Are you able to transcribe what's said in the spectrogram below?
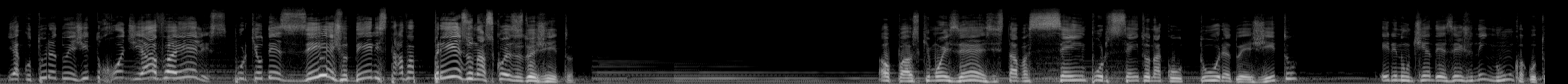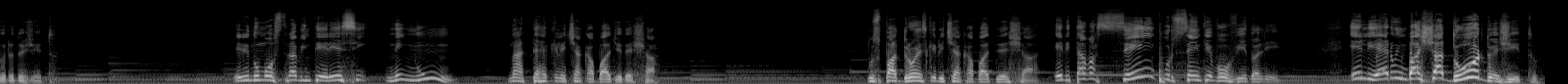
E a cultura do Egito rodeava eles, porque o desejo deles estava preso nas coisas do Egito. Ao passo que Moisés estava 100% na cultura do Egito, ele não tinha desejo nenhum com a cultura do Egito. Ele não mostrava interesse nenhum na terra que ele tinha acabado de deixar. Nos padrões que ele tinha acabado de deixar. Ele estava 100% envolvido ali. Ele era o embaixador do Egito.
